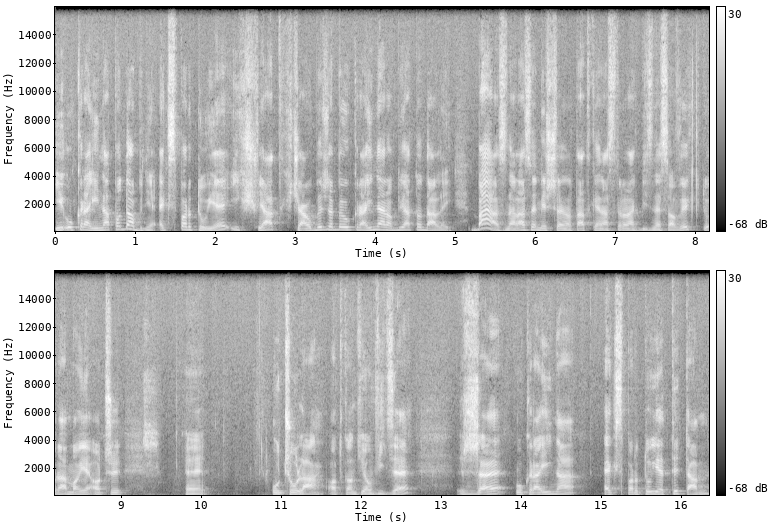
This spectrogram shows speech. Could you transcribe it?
I Ukraina podobnie eksportuje. Ich świat chciałby, żeby Ukraina robiła to dalej. Ba, znalazłem jeszcze notatkę na stronach biznesowych, która moje oczy e, uczula, odkąd ją widzę, że Ukraina eksportuje tytan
